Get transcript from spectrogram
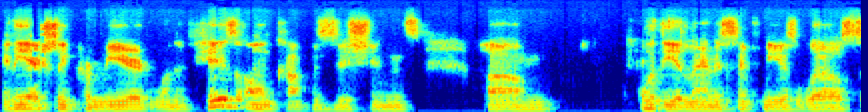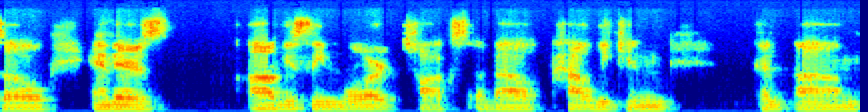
and he actually premiered one of his own compositions um, with the Atlanta Symphony as well. So, and there's obviously more talks about how we can um,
